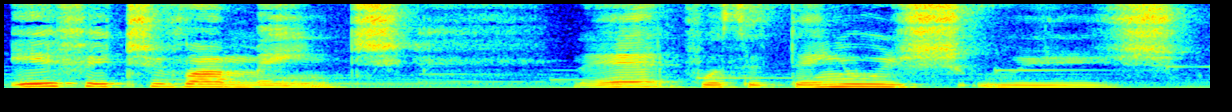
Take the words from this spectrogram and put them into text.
efetivamente. Né? Você tem os, os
